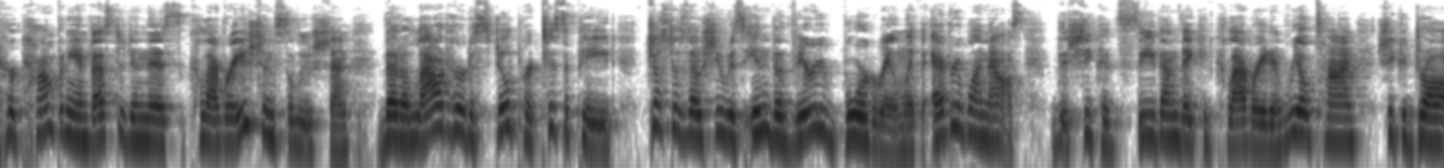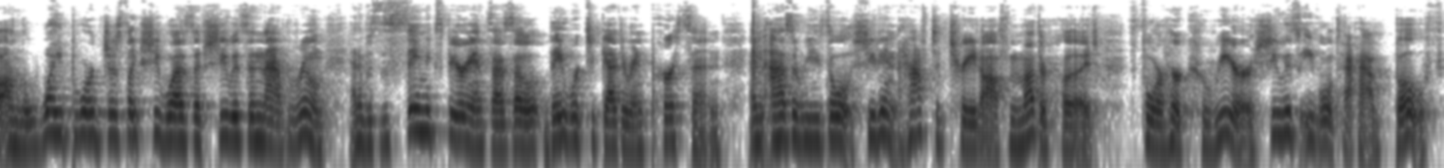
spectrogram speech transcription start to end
her company invested in this collaboration solution that allowed her to still participate just as though she was in the very boardroom with everyone else that she could see them they could collaborate in real time she could draw on the whiteboard just like she was if she was in that room. And it was the same experience as though they were together in person. And as a result she didn't have to trade off motherhood for her career. She was able to have both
